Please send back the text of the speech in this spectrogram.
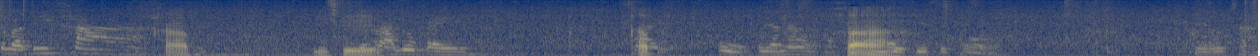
สวัสดีค่ะ ครับนี่คือจะพาลูกไปครับไหว้ปู่พญานาคครัค่ะบปู่ศรีสุโธเนี่ยลูกชาย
